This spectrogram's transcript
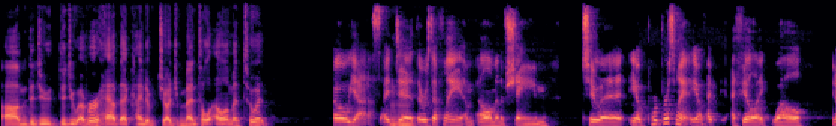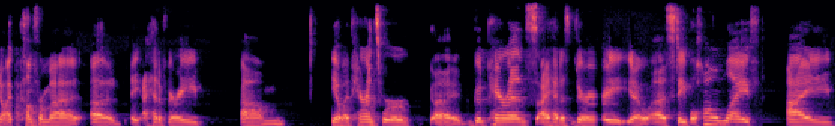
Um, did you did you ever have that kind of judgmental element to it? Oh yes, I mm-hmm. did. There was definitely an element of shame to it. You know, personally, you know, I, I feel like well, you know, I come from a, a I had a very, um, you know, my parents were uh, good parents. I had a very, you know, uh, stable home life. I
